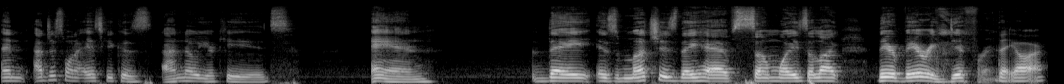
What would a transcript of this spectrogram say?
And I just want to ask you because I know your kids, and they, as much as they have some ways alike, they're very different. They are.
